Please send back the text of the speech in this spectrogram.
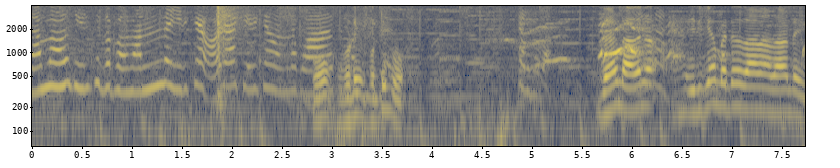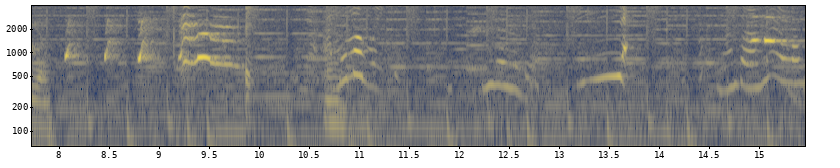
നമ്മൾ അത് തിരിച്ചിട്ടപ്പോ നല്ല ഇരിക്കാൻ ഒരാൾക്ക് ഇരിക്കാൻ നല്ല പൊട്ടി പൊട്ടിപ്പോ ഇതാണ്ട് അതിന് ഇരിക്കാൻ പറ്റുന്നതാണ് അതാണ്ട് ഇരിക്കുന്നത്. അമ്മൂമ്മ പോയിക്കോ ഇല്ല. ഞാൻ പറഞ്ഞോളാം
